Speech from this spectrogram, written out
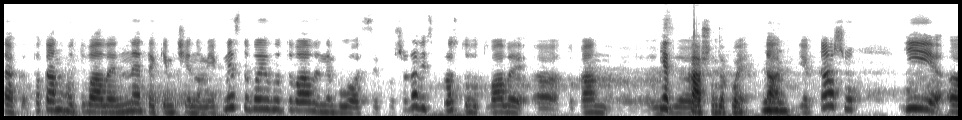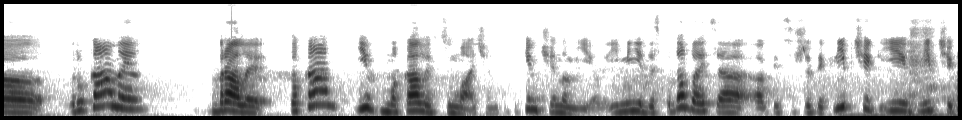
Так, токан готували не таким чином, як ми з тобою готували, не було цих пошаровість, просто готували е, токан е, Як з кашу крупи. таку. Так, Мгм. як кашу. І е, руками брали токан і вмакали в цю маченку. Таким чином їли. І мені десь подобається е, підсушити хлібчик і хлібчик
